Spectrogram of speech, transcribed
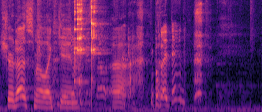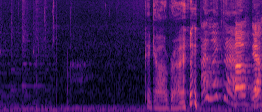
sure does smell like uh. gin. But I did. Good job, Ryan. I like that. Oh, yeah.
